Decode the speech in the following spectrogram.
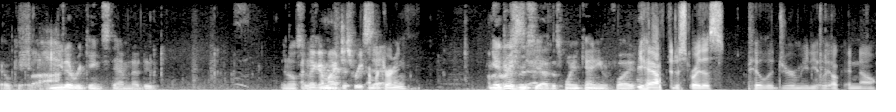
Okay, okay. okay. I need to regain stamina, dude. And also. I think I might just reset. I'm returning. I'm Yeah, just reset. reset at this point. You can't even fight. We have to destroy this pillager immediately. Okay, no.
